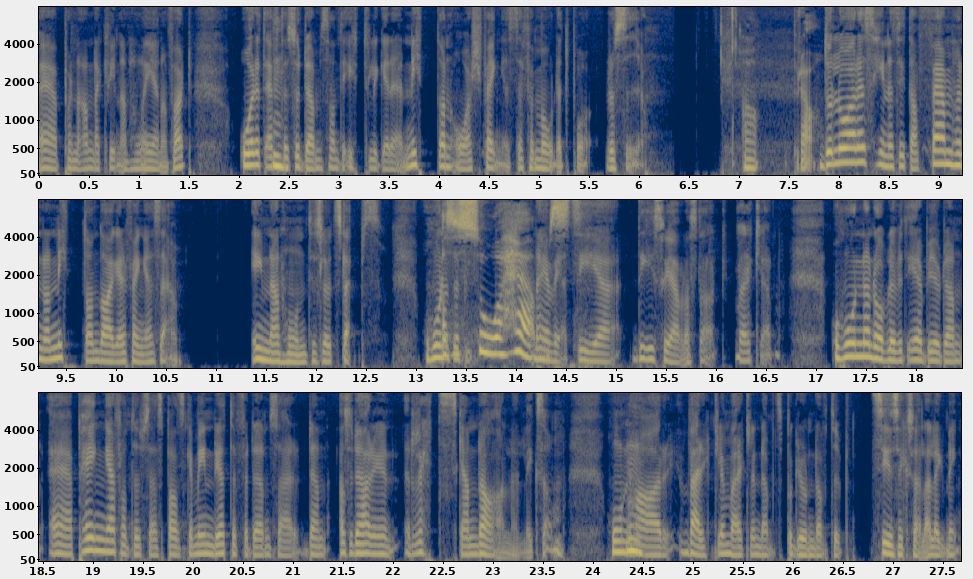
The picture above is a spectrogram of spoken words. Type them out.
eh, på den andra kvinnan han har genomfört. Året efter så döms han till ytterligare 19 års fängelse för mordet på Rosillo. Ja, bra. Dolores hinner sitta 519 dagar i fängelse innan hon till slut släpps. Och hon Alltså typ så hemskt. Nej jag vet, det är, det är så jävla stört, verkligen. Och hon har då blivit erbjuden eh, pengar från typ så spanska myndigheter för den så här, den, alltså det här är ju en rättsskandal liksom. Hon Mm. har verkligen, verkligen dömts på grund av typ sin sexuella läggning.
